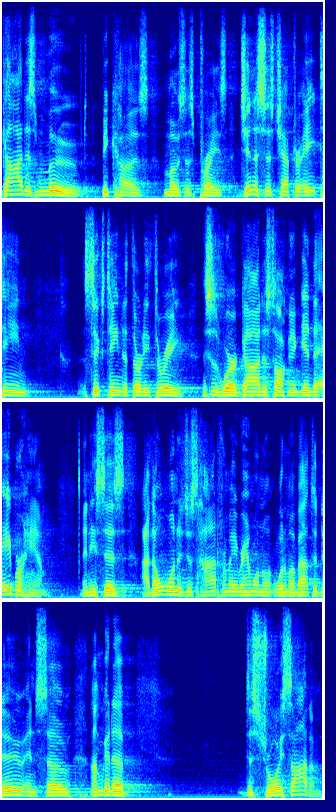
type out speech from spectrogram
God is moved because Moses prays. Genesis chapter 18, 16 to 33. This is where God is talking again to Abraham. And he says, I don't want to just hide from Abraham what I'm about to do, and so I'm going to destroy Sodom.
